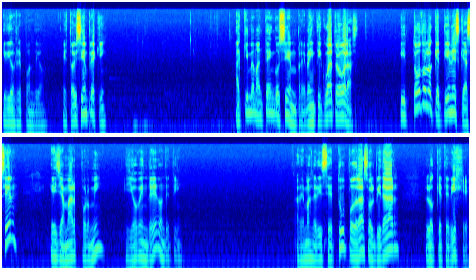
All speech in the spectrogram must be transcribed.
Y Dios respondió, estoy siempre aquí. Aquí me mantengo siempre, 24 horas. Y todo lo que tienes que hacer es llamar por mí y yo vendré donde ti. Además le dice, tú podrás olvidar lo que te dije,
